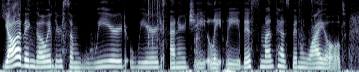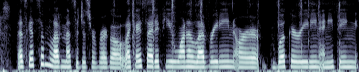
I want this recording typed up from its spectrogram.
y'all have been going through some weird, weird energy lately. This month has been wild. Let's get some love messages for Virgo. Like I said, if you want a love reading or book a reading, anything,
